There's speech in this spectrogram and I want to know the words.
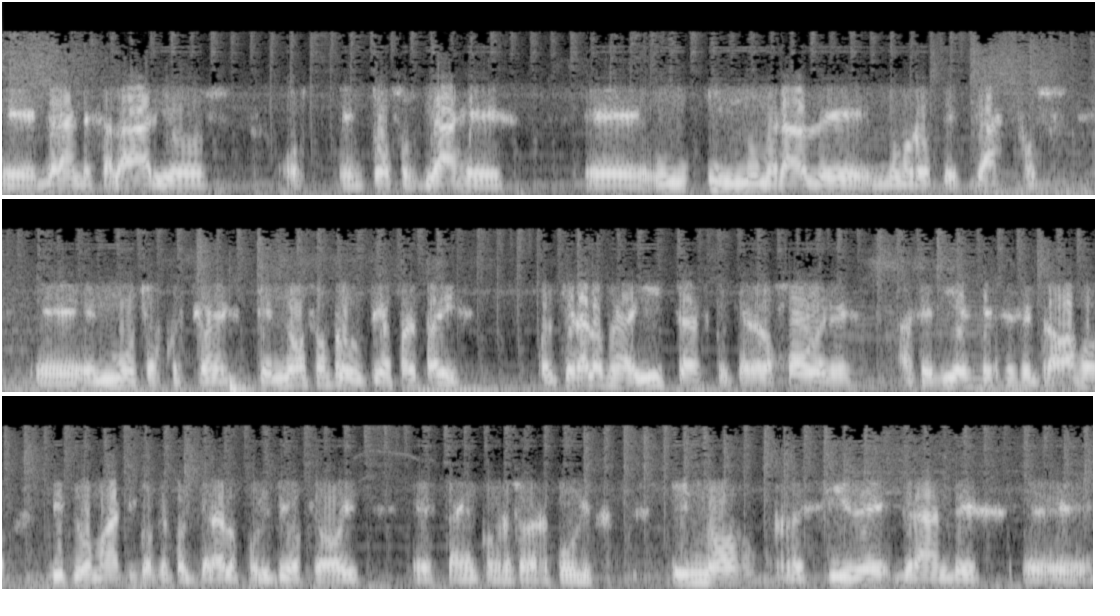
eh, grandes salarios, ostentosos viajes, eh, un innumerable número de gastos en muchas cuestiones que no son productivas para el país. Cualquiera de los medallistas, cualquiera de los jóvenes, hace 10 veces el trabajo diplomático que cualquiera de los políticos que hoy está en el Congreso de la República y no recibe grandes eh,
